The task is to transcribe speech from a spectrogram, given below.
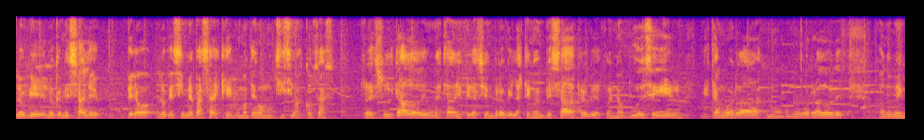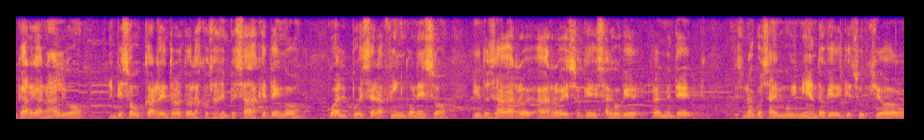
lo que, lo que me sale. Pero lo que sí me pasa es que como tengo muchísimas cosas resultado de un estado de inspiración, pero que las tengo empezadas, pero que después no pude seguir, están guardadas como, borradores, cuando me encargan algo, empiezo a buscar dentro de todas las cosas empezadas que tengo, cuál puede ser afín con eso, y entonces agarro, agarro eso, que es algo que realmente es una cosa en movimiento que, surgió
